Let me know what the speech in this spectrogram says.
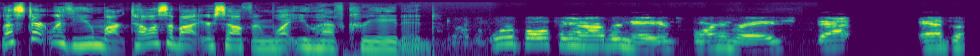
Let's start with you, Mark. Tell us about yourself and what you have created. We're both Ann Arbor natives, born and raised. That adds a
